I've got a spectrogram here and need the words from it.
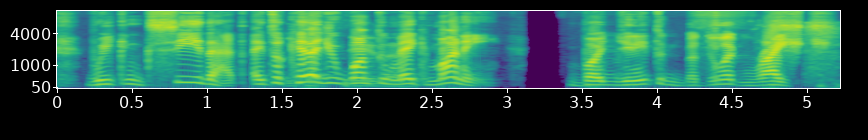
we can see that. It's okay that you want see to that. make money, but you need to But do it right.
